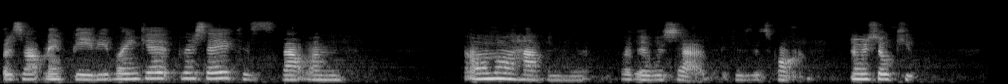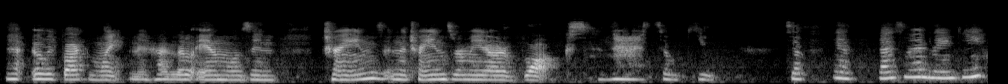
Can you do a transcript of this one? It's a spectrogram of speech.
but it's not my baby blanket per se, because that one, I don't know what happened to it, but it was sad because it's gone. It was so cute. It was black and white, and it had little animals in trains, and the trains were made out of blocks. And they're so cute. So, yeah, that's my blankie.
